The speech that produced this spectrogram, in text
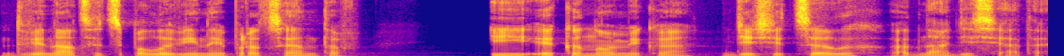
12,5% и экономика 10,1%.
